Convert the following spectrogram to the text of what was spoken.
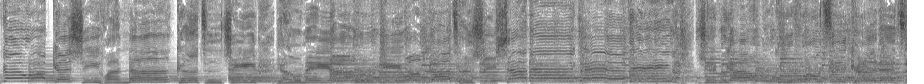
个我更喜欢那个自己？有没有遗忘了曾许下的约定？绝不要辜负此刻的 自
